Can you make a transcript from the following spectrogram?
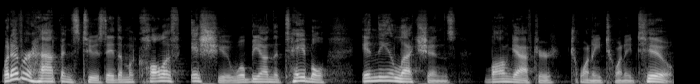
Whatever happens Tuesday, the McAuliffe issue will be on the table in the elections long after 2022.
